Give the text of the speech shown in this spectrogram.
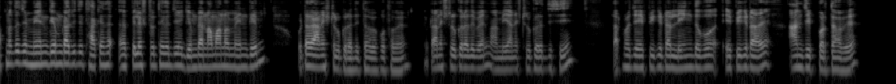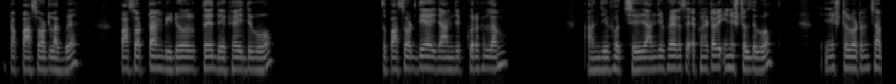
আপনাদের যে মেন গেমটা যদি থাকে প্লে স্টোর থেকে যে গেমটা নামানো মেন গেম ওটা আনইনস্টল করে দিতে হবে প্রথমে। ওটা আনইনস্টল করে দিবেন, আমি আনইনস্টল করে দিছি। তারপর যে এপিকেটা লিঙ্ক দেবো এপিকেটায় আনজিপ করতে হবে। একটা পাসওয়ার্ড লাগবে। পাসওয়ার্ডটা আমি ভিডিওতে দেখাই দেব। তো পাসওয়ার্ড দিয়ে এই আনজিপ করে ফেললাম। আনজিপ হচ্ছে আনজিপ হয়ে গেছে। এখন এটা ইনস্টল দেব। ইনস্টল বাটন চাপ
